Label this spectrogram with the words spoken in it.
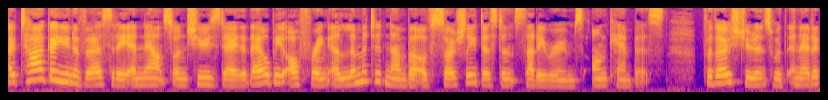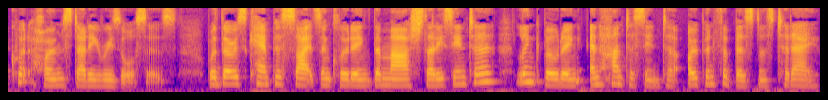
Otago University announced on Tuesday that they will be offering a limited number of socially distanced study rooms on campus for those students with inadequate home study resources, with those campus sites including the Marsh Study Centre, Link Building, and Hunter Centre open for business today.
